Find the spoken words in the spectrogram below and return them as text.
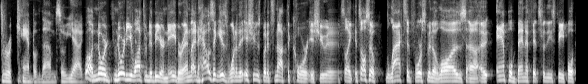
through a camp of them. So yeah. Well, nor nor do you want them to be your neighbor. And, and housing is one of the issues, but it's not the core issue. It's like it's also lax enforcement of laws, uh, ample benefits for these people.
